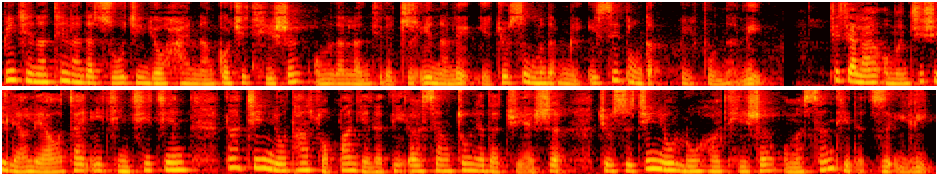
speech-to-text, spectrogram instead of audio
并且呢，天然的植物精油还能够去提升我们的人体的治愈能力，也就是我们的免疫系统的恢复能力。接下来我们继续聊聊在疫情期间，那精油它所扮演的第二项重要的角色，就是精油如何提升我们身体的治愈力。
